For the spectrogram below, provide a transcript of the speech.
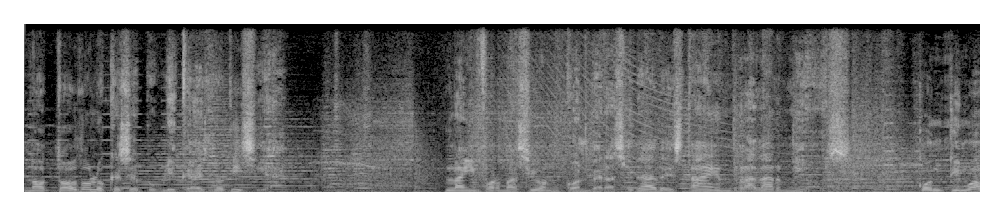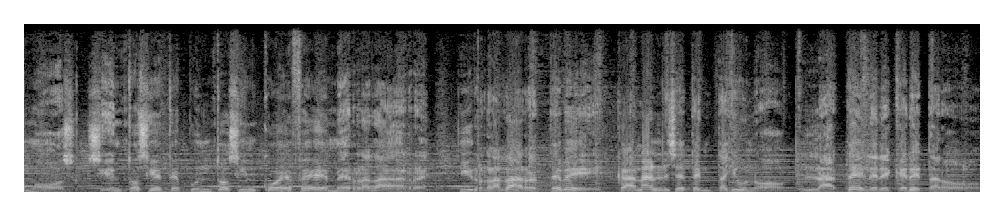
No todo lo que se publica es noticia. La información con veracidad está en Radar News. Continuamos 107.5 FM Radar y Radar TV, Canal 71, la tele de Querétaro.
